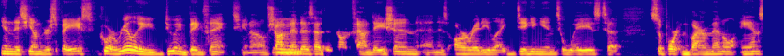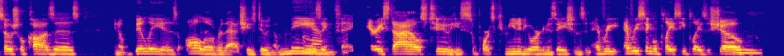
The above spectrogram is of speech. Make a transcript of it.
in this younger space who are really doing big things you know shawn mm. mendes has his own foundation and is already like digging into ways to support environmental and social causes you know, Billie is all over that. She's doing amazing yeah. things. Harry Styles too. He supports community organizations and every every single place he plays a show, mm.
